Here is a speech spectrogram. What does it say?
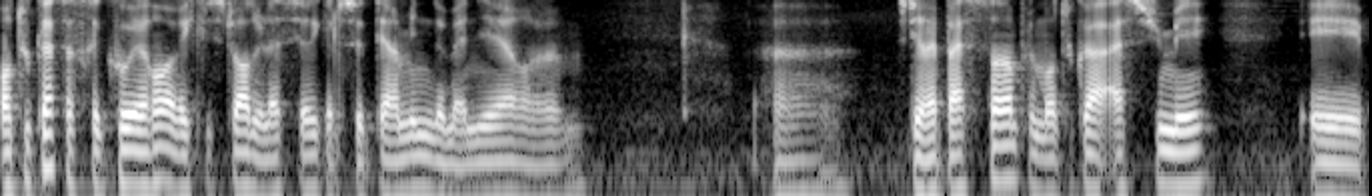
en tout cas, ça serait cohérent avec l'histoire de la série qu'elle se termine de manière, euh, euh, je dirais pas simple, mais en tout cas assumée et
